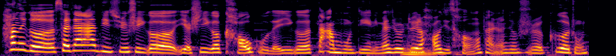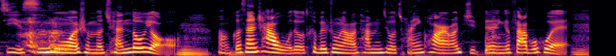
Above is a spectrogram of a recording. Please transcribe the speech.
它那个塞加拉地区是一个，也是一个考古的一个大墓地，里面就是堆了好几层，反正就是各种祭司墓啊什么的全都有。嗯。嗯，隔三差五的有特别重要的，他们就团一块儿，然后举办一个发布会，嗯。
